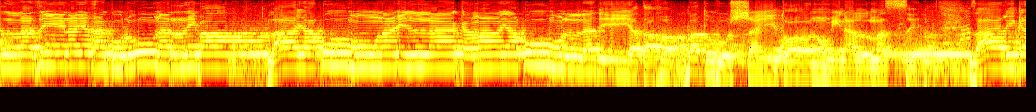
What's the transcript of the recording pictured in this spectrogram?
الذين يأكلون الربا لا يقومون إلا كما يقوم الذي يتخبطه الشيطان من المس ذلك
